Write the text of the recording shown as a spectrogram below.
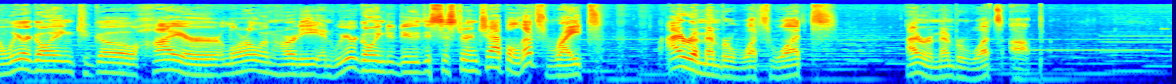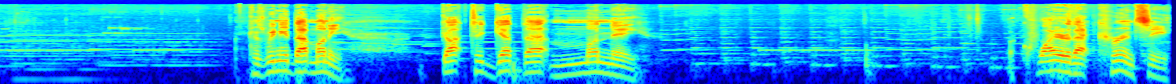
And we are going to go hire Laurel and Hardy, and we are going to do the Cistern Chapel. That's right. I remember what's what. I remember what's up. Because we need that money. Got to get that money. Acquire that currency.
